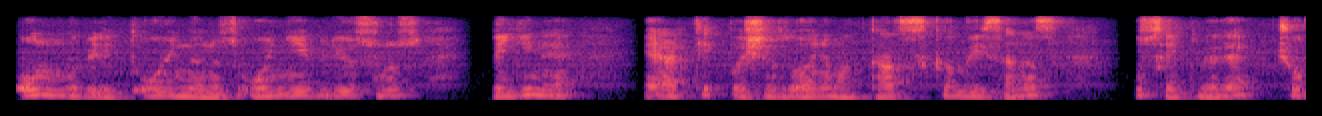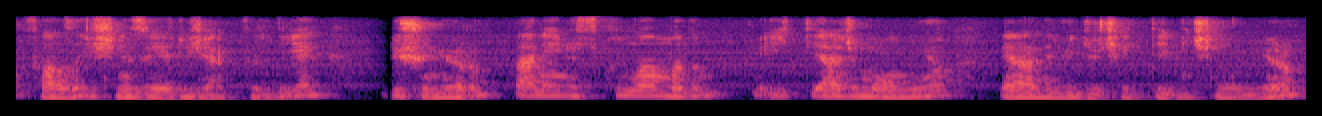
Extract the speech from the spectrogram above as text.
onunla birlikte oyunlarınızı oynayabiliyorsunuz. Ve yine eğer tek başınıza oynamaktan sıkıldıysanız bu sekmede çok fazla işinize yarayacaktır diye düşünüyorum. Ben henüz kullanmadım ihtiyacım olmuyor. Genelde video çektiğim için oynuyorum.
